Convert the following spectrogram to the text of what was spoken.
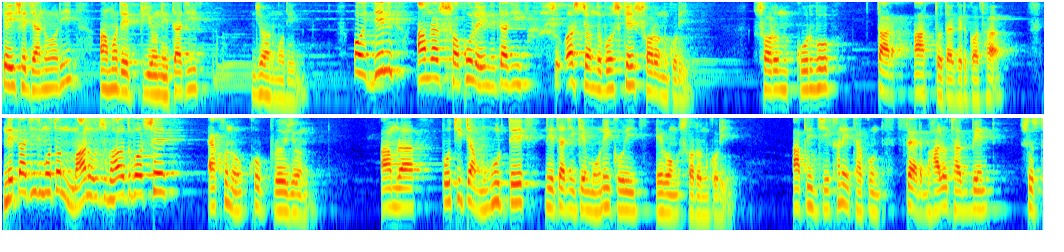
তেইশে জানুয়ারি আমাদের প্রিয় নেতাজির জন্মদিন। ওই দিন আমরা সকলে নেতাজি সুভাষচন্দ্র বোসকে স্মরণ করি। স্মরণ করব তার আত্মত্যাগের কথা। নেতাজির মতন মানুষ ভারতবর্ষে এখনও খুব প্রয়োজন। আমরা প্রতিটা মুহূর্তে নেতাজিকে মনে করি এবং স্মরণ করি। আপনি যেখানেই থাকুন, স্যার, ভালো থাকবেন, সুস্থ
